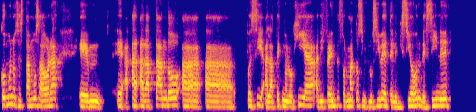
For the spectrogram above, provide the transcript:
cómo nos estamos ahora em, eh, adaptando a, pues sí, a la tecnología, a diferentes formatos, inclusive de televisión, de cine,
